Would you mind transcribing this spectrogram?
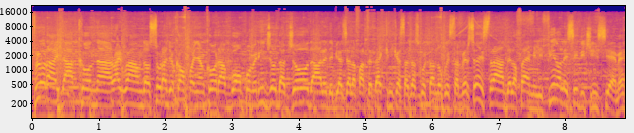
Florida con uh, Right Round su Radio Company. Ancora buon pomeriggio da Joe, da Ale De Biasi alla parte tecnica. State ascoltando questa versione strana della Family. Fino alle 16 insieme.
